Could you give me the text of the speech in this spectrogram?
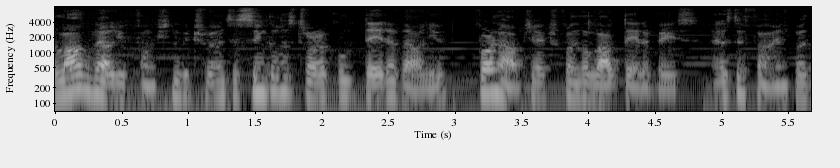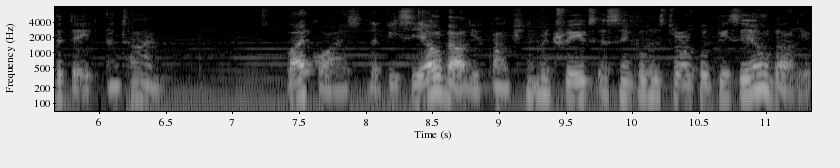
log value function returns a single historical data value for an object from the log database as defined by the date and time. Likewise, the BCL value function retrieves a single historical BCL value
